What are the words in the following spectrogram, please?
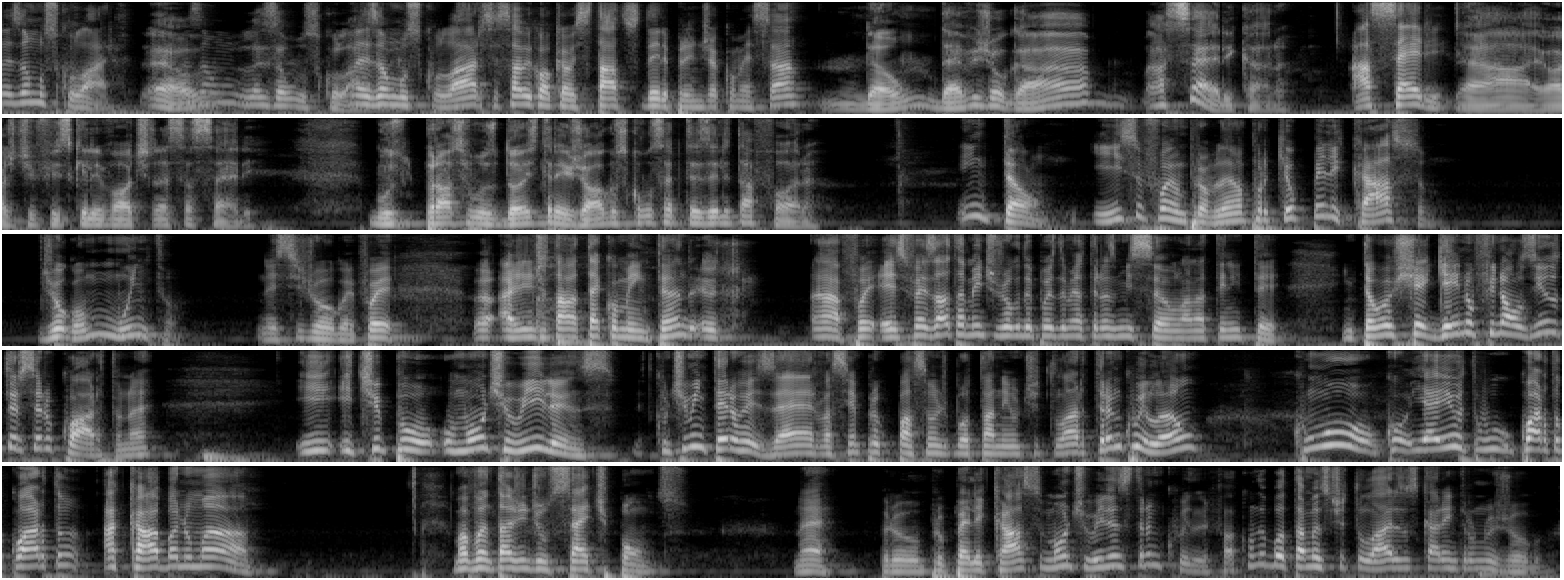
Lesão muscular. é lesão- lesão muscular. Lesão muscular. Você sabe qual que é o status dele pra gente já começar? Não deve jogar a série, cara. A série. Ah, eu acho difícil que ele volte nessa série. Os próximos dois, três jogos, com certeza ele tá fora. Então, e isso foi um problema porque o Pelicasso jogou muito nesse jogo. aí. Foi, a gente tava até comentando. eu- ah, foi, esse foi exatamente o jogo depois da minha transmissão lá na TNT. Então eu cheguei no finalzinho do terceiro quarto, né? E, e, tipo, o Monte Williams, com o time inteiro reserva, sem preocupação de botar nenhum titular, tranquilão. Com o, com- e aí o, o quarto quarto acaba numa uma vantagem de uns sete pontos, né? Pro, pro Pelicasso, Monte Williams tranquilo. Ele fala, quando eu botar meus titulares, os caras entram no jogo.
